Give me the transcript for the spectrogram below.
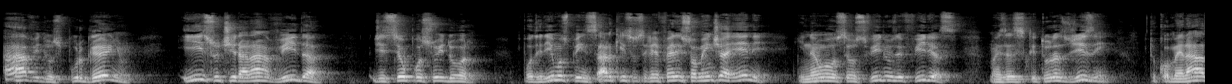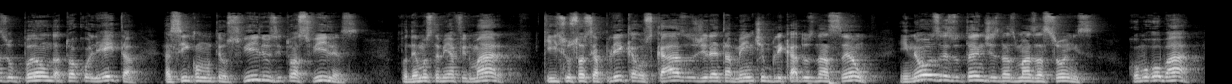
ávidos por ganho, e isso tirará a vida de seu possuidor. Poderíamos pensar que isso se refere somente a ele e não aos seus filhos e filhas, mas as Escrituras dizem: Tu comerás o pão da tua colheita, assim como teus filhos e tuas filhas. Podemos também afirmar que isso só se aplica aos casos diretamente implicados na ação e não aos resultantes das más ações, como roubar.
